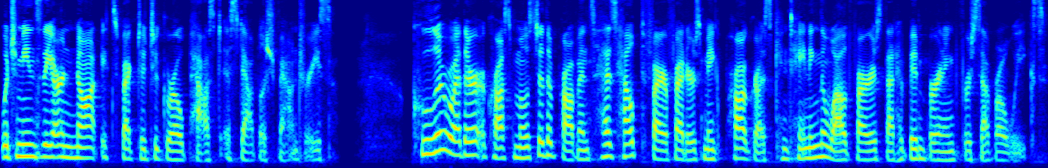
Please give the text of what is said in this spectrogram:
which means they are not expected to grow past established boundaries. Cooler weather across most of the province has helped firefighters make progress containing the wildfires that have been burning for several weeks.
